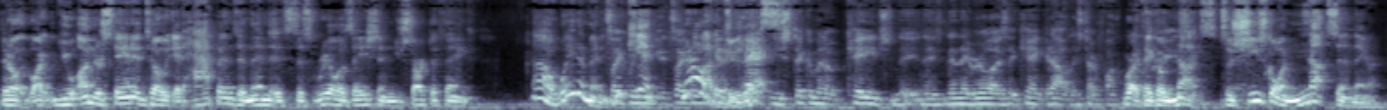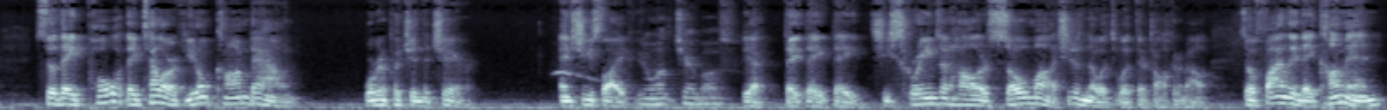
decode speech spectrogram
they're like you understand it until it happens, and then it's this realization. You start to think, "Oh, wait a minute! It's like you can't. you, it's like you get to a do cat this." and you stick them in a cage, and, they, and they, then they realize they can't get out, and they start fucking. Right, they go nuts. So she's going nuts in there. So they pull, they tell her, if you don't calm down, we're going to put you in the chair. And she's like, You don't want the chair, boss. yeah, they, they, they, she screams and hollers so much, she doesn't know what, what they're talking about. So finally they come in,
